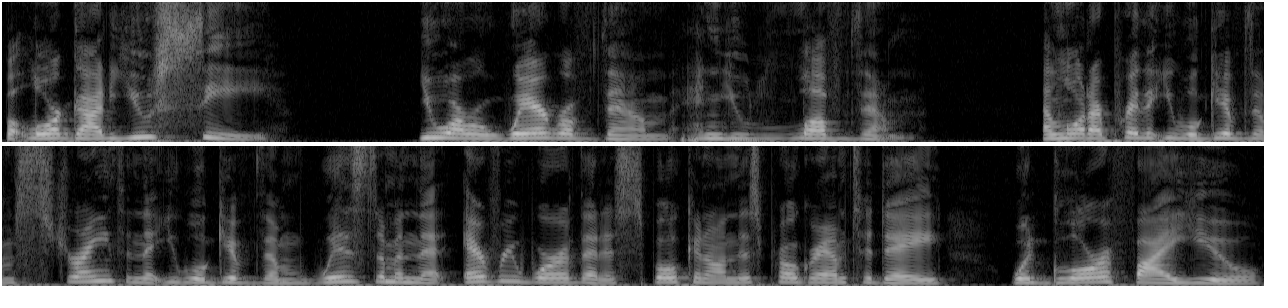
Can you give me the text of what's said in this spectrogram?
But Lord God, you see, you are aware of them, and you love them. And Lord, I pray that you will give them strength and that you will give them wisdom, and that every word that is spoken on this program today would glorify you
